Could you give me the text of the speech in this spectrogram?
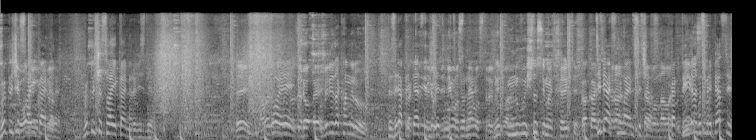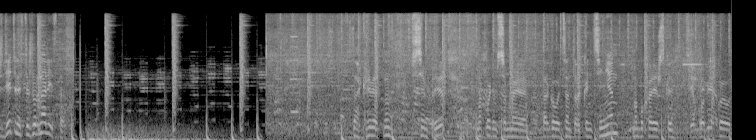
Выключи И свои камеры. Выключи свои камеры везде. Эй, давай, Ой, эй. Чё, эй? убери за камеру. Ты зря препятствуешь деятельности не острые, журналиста. острые Ну, ну вы что снимаете, скажите? Какая Тебя снимаем сейчас, волновать? как ты меня воспрепятствуешь деятельности журналиста. Так, ребят, ну, всем привет. Находимся мы в торговый центр «Континент» на Бухарежской. Всем Вот привет. такой вот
